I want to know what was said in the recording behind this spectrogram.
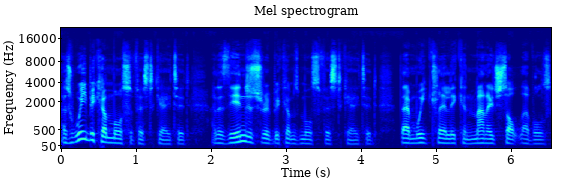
As we become more sophisticated and as the industry becomes more sophisticated, then we clearly can manage salt levels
